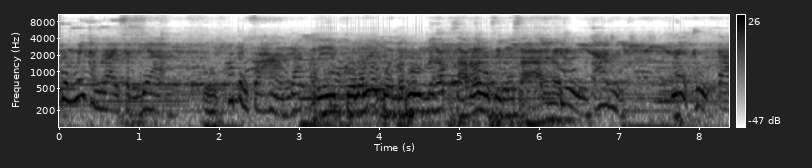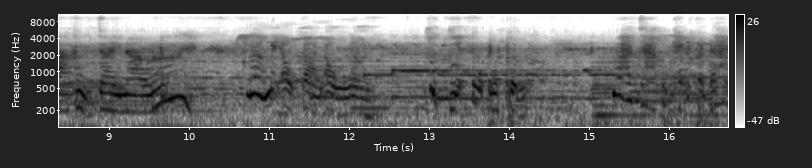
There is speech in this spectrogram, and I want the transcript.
คงไม่ทำลายสัญญาเพราะเป็นสหารรักอันนี้ตัวเราเลขเปิดประทุนนะครับ 360 องศานะครับหนึ่งท่านไม่ถูกตาถูกใจนางเลยนางไม่เอาการเอางานสุดเกียจตัวเป็นขนวาจาก็แข็งกระด้าง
